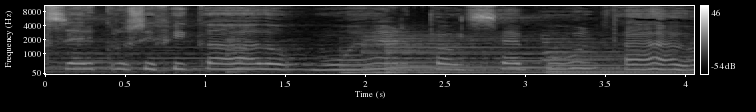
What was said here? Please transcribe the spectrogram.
ser crucificado, muerto y sepultado.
